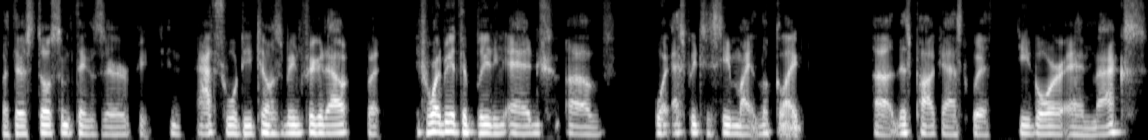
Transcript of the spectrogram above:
but there's still some things that are in actual details being figured out. But if you want to be at the bleeding edge of what SBTC might look like, uh, this podcast with Igor and Max,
